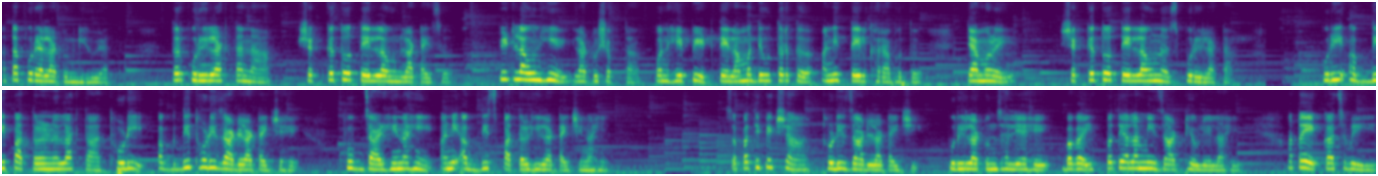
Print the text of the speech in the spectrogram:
आता पुऱ्या लाटून घेऊयात. तर पुरी लाटताना शक्यतो तेल लावून लाटायचं. पीठ लावूनही लाटू शकता पण हे पीठ तेलामध्ये उतरतं आणि तेल खराब होतं. त्यामुळे शक्यतो तेल लावूनच पुरी लाटा. पुरी अगदी पातळ न लाटता थोडी अगदी थोडी जाड लाटायची आहे. खूप जाडही नाही आणि अगदीच पातळही लाटायची नाही. चपातीपेक्षा थोडी जाड लाटायची. पुरी लाटून झाली आहे. बघा इतपत याला मी जाड ठेवलेलं आहे. आता एकाच वेळी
